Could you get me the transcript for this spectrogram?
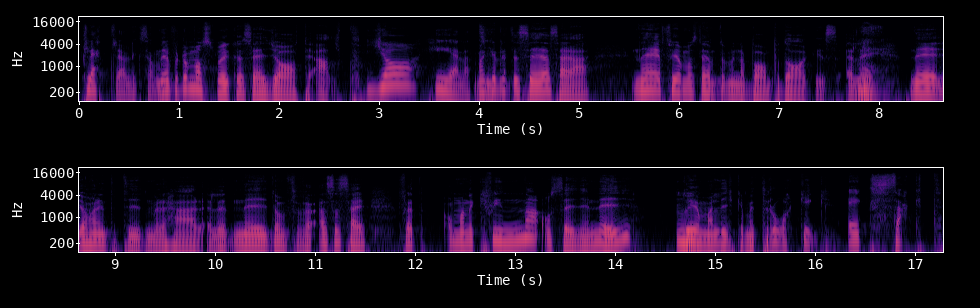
klättra liksom. Nej, för då måste man ju kunna säga ja till allt. Ja, hela Man tiden. kan inte säga så här, nej, för jag måste hämta mina barn på dagis. Eller nej, Nej. jag har inte tid med det här. Eller nej, de förvä- Alltså så här, för att om man är kvinna och säger nej, då Mm. är man lika med tråkig. Exakt.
